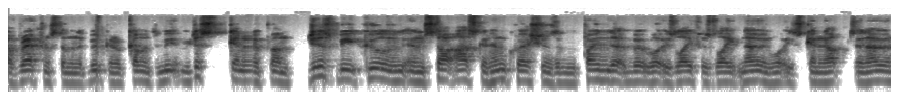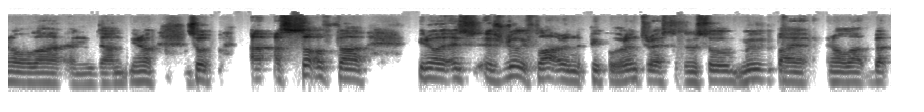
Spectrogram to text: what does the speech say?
I've, referenced him in the book and I've come to meet him. Just kind of um, just be cool and, and, start asking him questions and find out about what his life is like now and what he's kind of up to now and all that. And um, you know, so a, a sort of uh, you know, it's it's really flattering that people are interested and so moved by it and all that. But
